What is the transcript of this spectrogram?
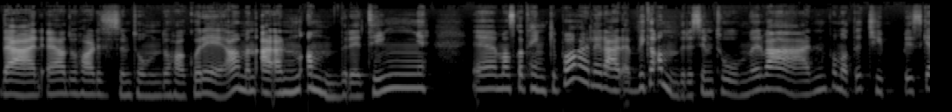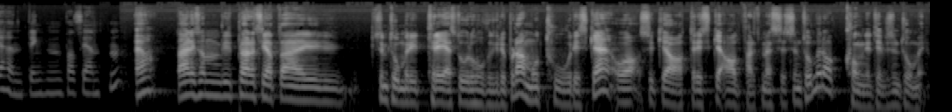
det er, Ja, du har disse symptomene, du har korea, men er, er det noen andre ting man skal tenke på? Eller er det, hvilke andre symptomer? Hva er den på en måte typiske Huntington-pasienten? Ja, er liksom, Vi pleier å si at det er symptomer i tre store hovedgrupper. da, Motoriske og psykiatriske atferdsmessige symptomer og kognitive symptomer.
